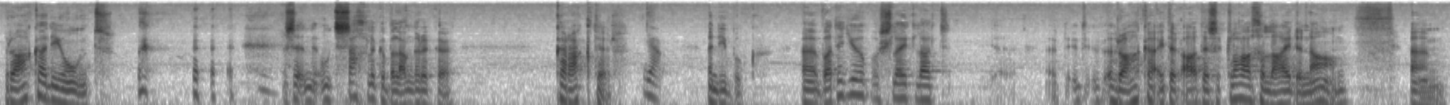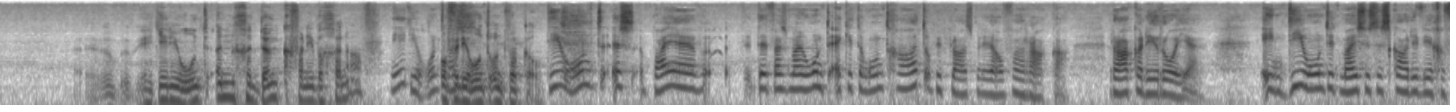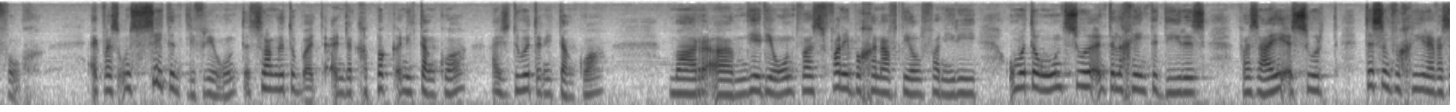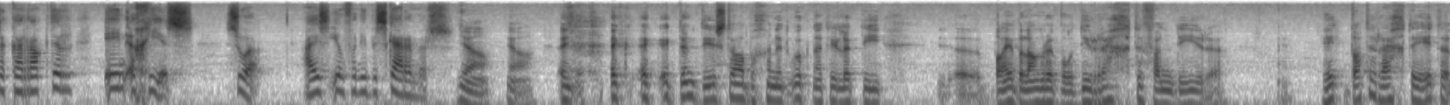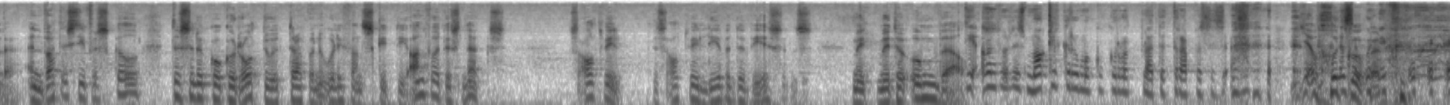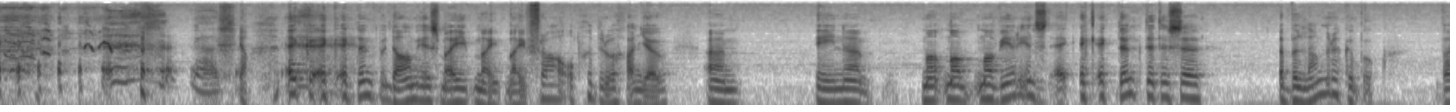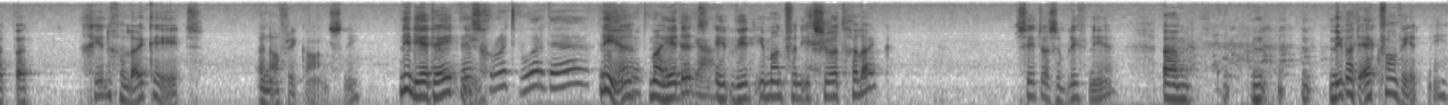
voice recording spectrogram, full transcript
Raka die hond is 'n ontsaglike belangrike karakter Ja. In die boek. Uh wat het jou op besluit laat uh, Raka uiteraard is 'n klaar gelaaide naam. Ehm um, het jy die hond ingedink van die begin af Nee, die hond of was, die hond ontwikkel? Die hond is baie dit was my hond. Ek het 'n hond gehad op die plaas met die naam van Raka. Raka die rooie. En die hond het my soos 'n skaduwee gevolg. Ek was ontsettend lief vir die hond. 'n Slang het hom uiteindelik gepik in die tankwa. Hy's dood in die tankwa. Maar ehm um, nee, die hond was van die begin af deel van hierdie omdat 'n hond so 'n intelligente dier is, was hy 'n soort tussenfiguur. Hy was 'n karakter en 'n gees. So, hy is een van die beskermers. Ja, ja. En ek ek ek dink deesdae begin dit ook natuurlik die uh, baie belangrik word die regte van diere. Het watter regte het hulle? En wat is die verskil tussen 'n kokkerot doodtrap en 'n olifant skiet? Die antwoord is niks. Dis albei dis albei lewende wesens met met 'n omwel. Die antwoord is makliker om 'n kokkerot plat te trap as as Ja, goedkoper. ja. Ja, ek ek ek dink daarmee is my my my vrae opgedroog aan jou. Ehm um, en ehm um, maar maar maar weer eens ek ek ek dink dit is 'n 'n belangrike boek wat wat geen gelyke het in Afrikaans nie. Nee, nee, dit het nie. Dis groot woorde. dis Nee, groot maar het woorde, dit ja. weet iemand van iets soortgelyk? Sê dit asseblief nee. Ehm um, nie wat ek van weet nie.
